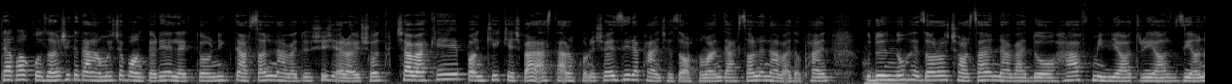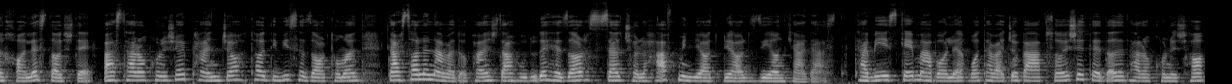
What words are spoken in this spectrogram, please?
طبق گزارشی که در نمایش بانکداری الکترونیک در سال 96 ارائه شد. شبکه بانکی کشور از تراکنش های زیر 5000 تومان در سال 95 حدود 9497 میلیارد ریال زیان خالص داشته و از تراکنش های 50 تا 200 هزار تومان در سال 95 در حدود 1347 میلیارد ریال زیان کرده است. طبیعی است که مبالغ با توجه به افزایش تعداد تراکنش ها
